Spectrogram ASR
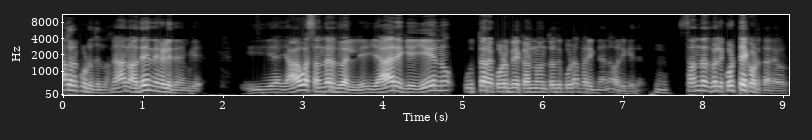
ಉತ್ತರ ಕೊಡುದಿಲ್ಲ. ನಾನು ಅದೇನು ಹೇಳಿದೆ ನಿಮಗೆ? ಯಾವ ಸಂದರ್ಭದಲ್ಲಿ ಯಾರಿಗೆ ಏನು ಉತ್ತರ ಕೊಡ್ಬೇಕು ಅನ್ನುವಂಥದ್ದು ಕೂಡ ಪರಿಜ್ಞಾನ ಅವರಿಗಿದೆ. ಸಂದರ್ಭದಲ್ಲಿ ಕೊಟ್ಟೆ ಕೊಡ್ತಾರೆ ಅವರು.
